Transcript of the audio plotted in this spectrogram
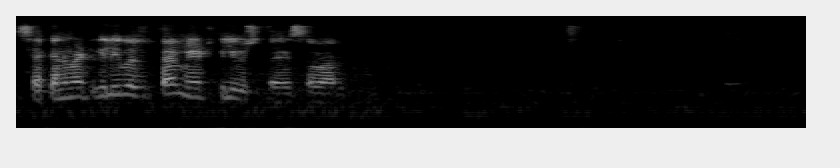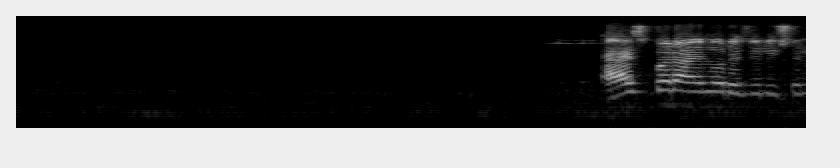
सेकंड मेट के लिए बचता है मेट के लिए बचता है सवाल As per IMO resolution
